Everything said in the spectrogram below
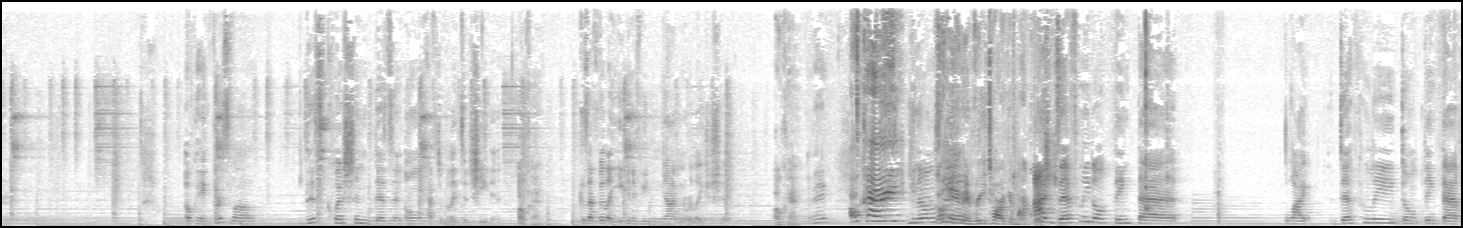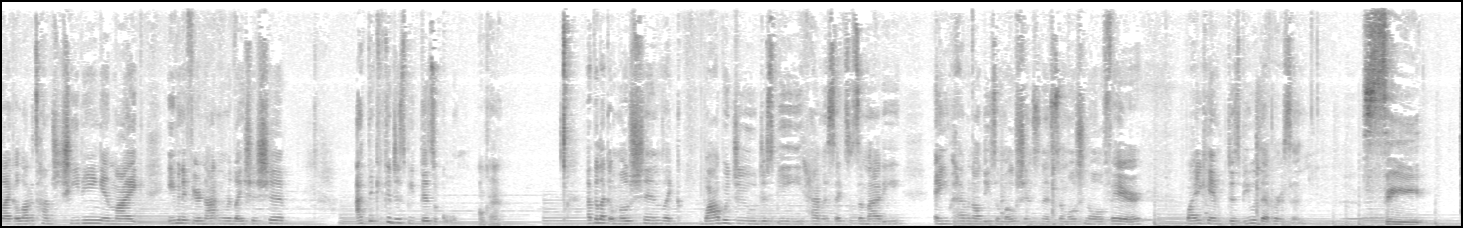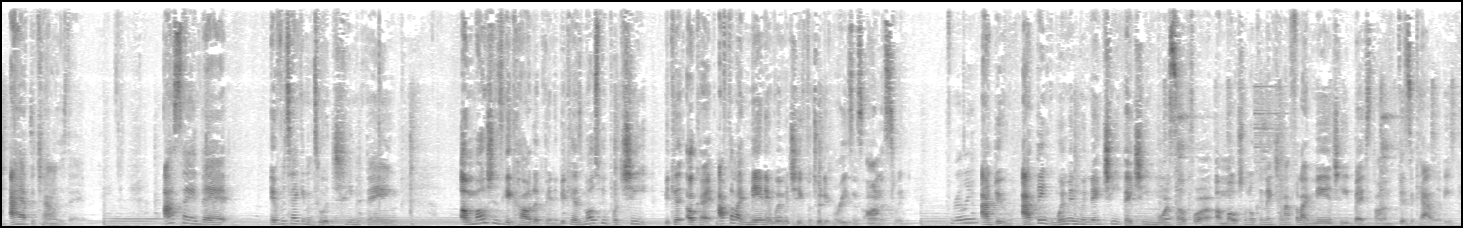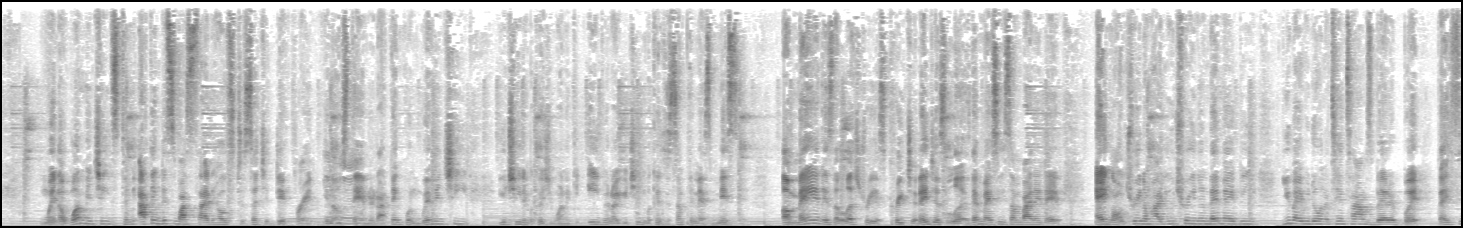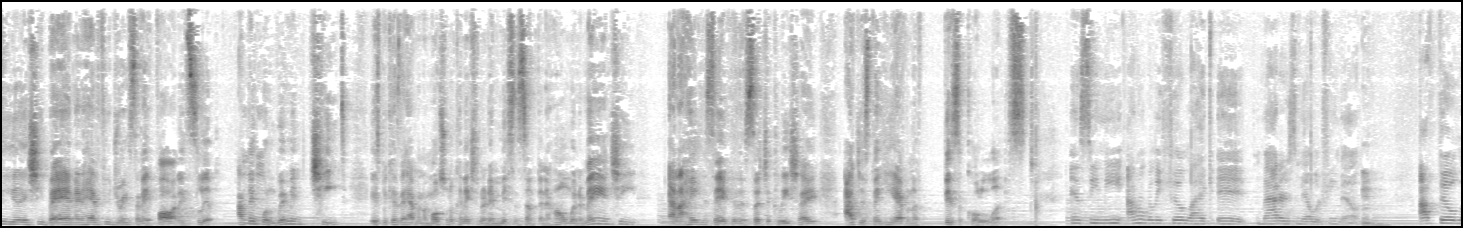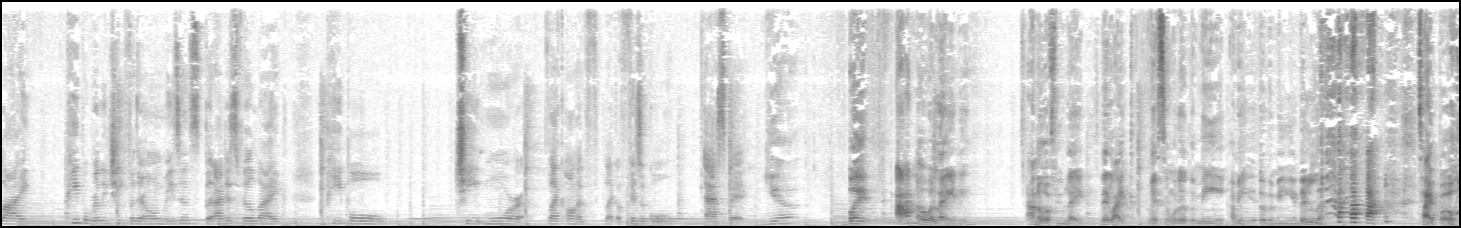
Okay. First of all, this question doesn't only have to relate to cheating Okay. because I feel like even if you're not in a relationship, Okay. okay, Okay. you know what I'm Go saying? Go ahead and retarget my question. I definitely don't think that, like, definitely don't think that, like, a lot of times cheating and, like, even if you're not in a relationship, I think it could just be physical. okay. I feel like emotions, like, why would you just be having sex with somebody and you having all these emotions and it's an emotional affair? Why you can't just be with that person? See, I have to challenge that. I say that if we take it into a cheating thing, emotions get caught up in it because most people cheat because okay, I feel like men and women cheat for two different reasons, honestly. Really? I do. I think women when they cheat, they cheat more so for emotional connection. I feel like men cheat based on physicality. When a woman cheats to me, I think this is why society holds to such a different, you know, mm-hmm. standard. I think when women cheat, you cheating because you want to get even or you cheating because it's something that's missing. A man is a lustrous creature. They just lust. They may see somebody that ain't gonna treat them how you treat them. They may be, you may be doing it ten times better, but they see her and she bad and they had a few drinks and they fall, they slip. I think when mm-hmm. women cheat, it's because they have an emotional connection or they're missing something at home. When a man cheat, and I hate to say it because it's such a cliche, I just think he having a physical lust. And see, me, I don't really feel like it matters male or female. Mhm. I feel like people really cheat for their own reasons, but I just feel like people cheat more like on a like a physical aspect. Yeah, but I know a lady I know a few ladies. They like messing with other men. I mean, other men. They typo.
